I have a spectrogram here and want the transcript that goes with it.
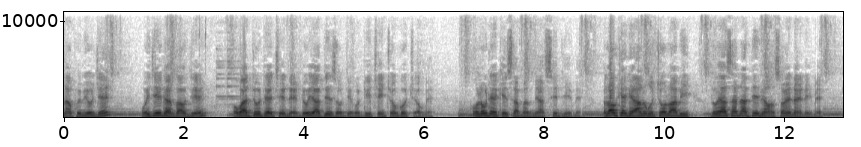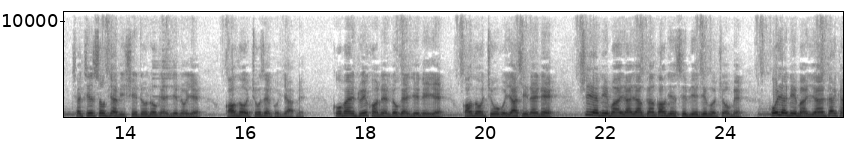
နာဖွံ့ဖြိုးခြင်းဝေကြီးကံကောင်းခြင်းဘဝတိုးတက်ခြင်းနဲ့လိုရာပြည့်စုံခြင်းကိုဒီချိန်ကျုံးကိုကြုံမယ်ကိုလုံးတဲ့ကိစ္စမှန်သမျှဆင်ပြေမယ်ဘလောက်ခက်ခဲအားလုံးကိုကြော်လွှားပြီးလိုရာဆန္ဒပြည့်မြောက်ဆောင်ရွက်နိုင်နိုင်မယ်ချက်ချင်းဆုံးဖြတ်ပြီးရှေ့တိုးလုပ်ကံခြင်းတို့ရဲ့ကောင်းသောအကျိုးဆက်ကိုရမယ်ကိုယ်ပိုင်တွေးခေါ်တဲ့လုပ်ကံခြင်းတွေရဲ့ကောင်းသောအကျိုးကိုရရှိနိုင်တဲ့ရှေ့ရက်နေ့မှာရာရာကံကောင်းခြင်းဆင်ပြေခြင်းကိုကြုံမယ်9ရက်နေ့မှာရန်တိုက်ခံ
